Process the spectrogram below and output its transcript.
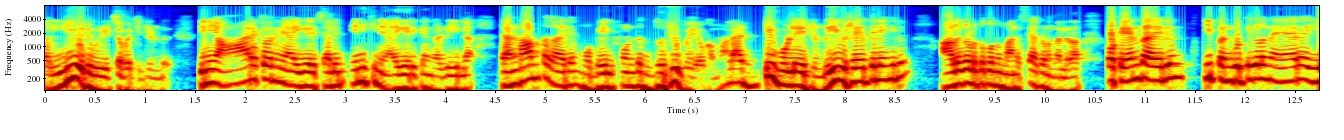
വലിയൊരു വീഴ്ച പറ്റിയിട്ടുണ്ട്. ഇനി ആരൊക്കെ അവനെ ന്യായീകരിച്ചാലും എനിക്ക് ന്യായീകരിക്കാൻ കഴിയില്ല. രണ്ടാമത്തെ കാര്യം മൊബൈൽ ഫോണിന്റെ ദുരുപയോഗം. നല്ല അടിപൊളിയായിട്ടുണ്ട്. ഈ വിഷയത്തിലെങ്കിലും ആളുകൾ ഇതൊക്കെ ഒന്ന് മനസ്സിലാക്കണം നല്ലതാ. ഓക്കെ എന്തായാലും ഈ പെൺകുട്ടികൾ നേരെ ഈ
